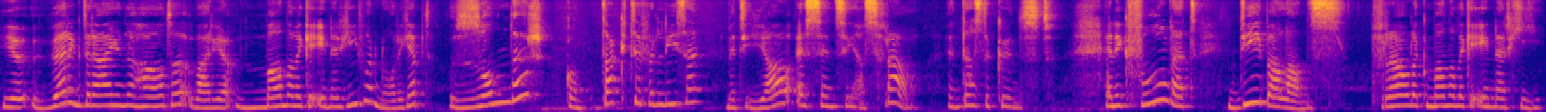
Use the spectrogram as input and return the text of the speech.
Je werk draaiende houden waar je mannelijke energie voor nodig hebt, zonder contact te verliezen met jouw essentie als vrouw. En dat is de kunst. En ik voel dat die balans, vrouwelijk-mannelijke energie,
